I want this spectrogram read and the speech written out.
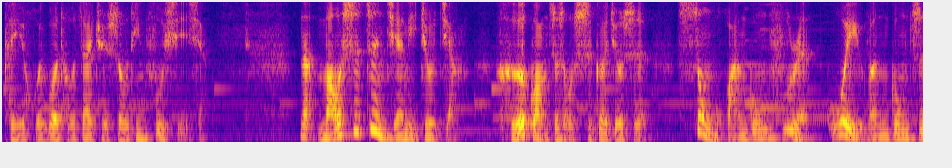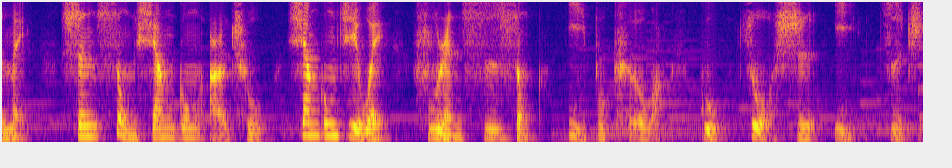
可以回过头再去收听复习一下。那《毛诗正简》里就讲，何广这首诗歌就是宋桓公夫人魏文公之妹。生宋襄公而出，襄公继位，夫人思宋，亦不可往，故作诗亦自止。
